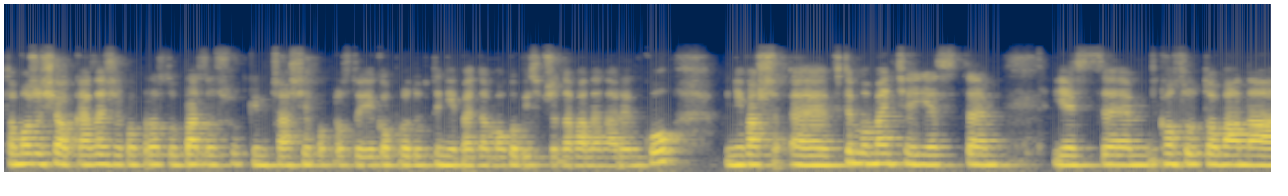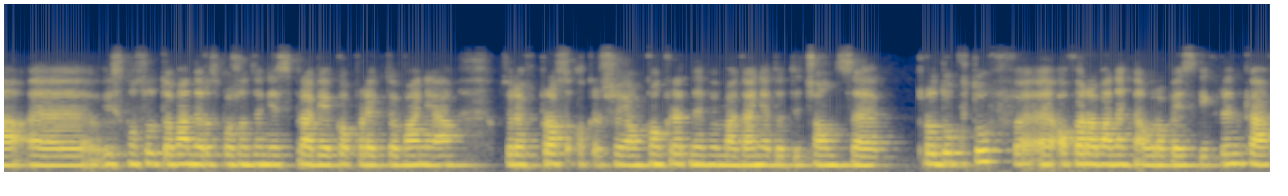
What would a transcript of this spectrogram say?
to może się okazać, że po prostu w bardzo krótkim czasie po prostu jego produkty nie będą mogły być sprzedawane na rynku, ponieważ e, w tym momencie jest, e, jest e, konsultowana, jest konsultowane rozporządzenie w sprawie koprojektowania, które wprost określają konkretne wymagania dotyczące produktów oferowanych na europejskich rynkach.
